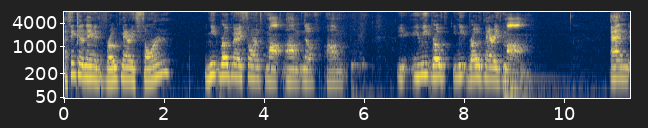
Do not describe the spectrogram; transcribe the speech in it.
I think her name is Rosemary Thorn. You meet Rosemary Thorn's mom. Um, no, um, you, you meet Rose. You meet Rosemary's mom, and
